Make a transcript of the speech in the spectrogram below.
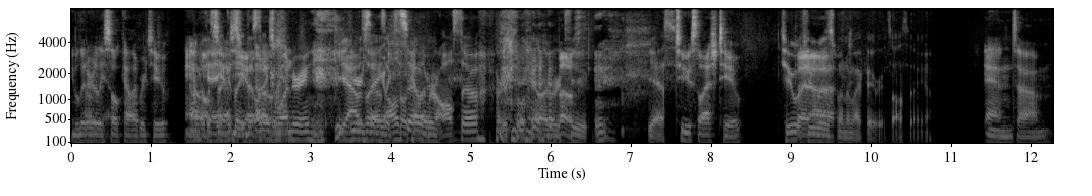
literally Soul Calibur 2 and Okay, also I was like, Zio. I was wondering. if Yeah, I were was, I was saying like Soul also, Calibur or- also or Soul Calibur Both. two. Yes, two slash two two. But, two was uh, one of my favorites. Also, yeah. and um,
